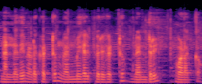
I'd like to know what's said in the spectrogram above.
நல்லதே நடக்கட்டும் நன்மைகள் பெருகட்டும். நன்றி வணக்கம்.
